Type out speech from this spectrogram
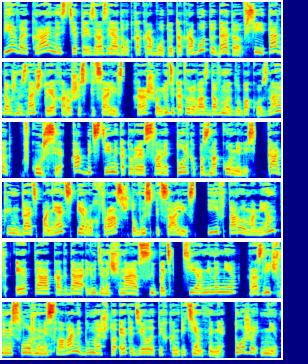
Первая крайность это из разряда вот как работаю, так работаю, да, это все и так должны знать, что я хороший специалист. Хорошо, люди, которые вас давно и глубоко знают, в курсе. Как быть с теми, которые с вами только познакомились? Как им дать понять с первых фраз, что вы специалист? И второй момент – это когда люди начинают сыпать терминами, различными сложными словами, думая, что это делает их компетентными. Тоже нет.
